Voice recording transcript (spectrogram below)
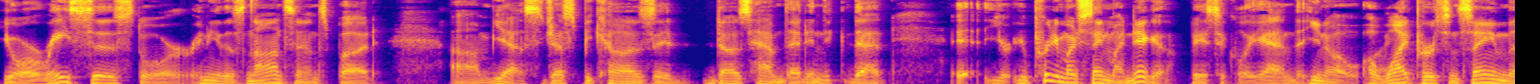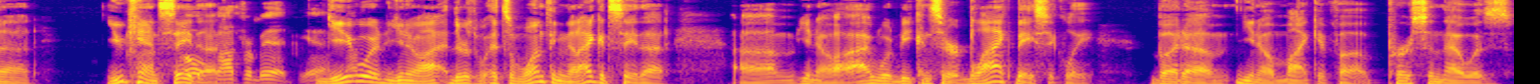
you're racist or any of this nonsense. But um, yes, just because it does have that in the, that it, you're you're pretty much saying my nigga basically, and you know, a white person saying that. You can't say oh, that. God forbid. Yeah. you would, you know, I, there's it's one thing that I could say that, um, you know, I would be considered black basically, but um, you know, Mike, if a person that was,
